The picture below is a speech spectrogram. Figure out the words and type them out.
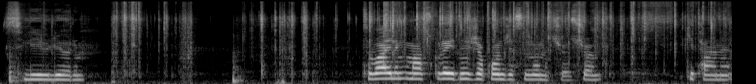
sleeve'liyorum. Twilight Masquerade'in Japoncasından açıyoruz. Şu an iki tane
